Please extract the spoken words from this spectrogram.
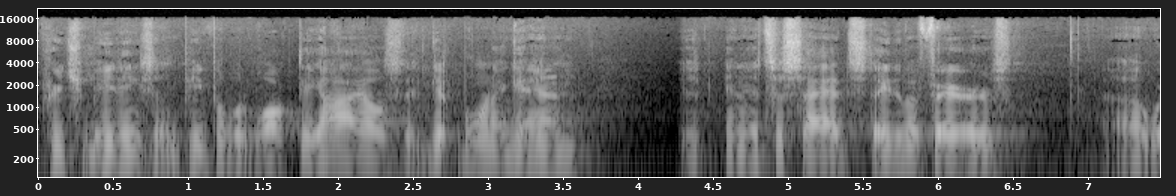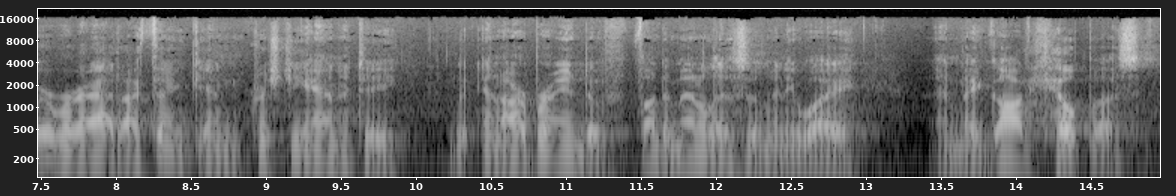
preach meetings and people would walk the aisles and get born again. And it's a sad state of affairs uh, where we're at, I think, in Christianity in our brand of fundamentalism anyway. And may God help us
